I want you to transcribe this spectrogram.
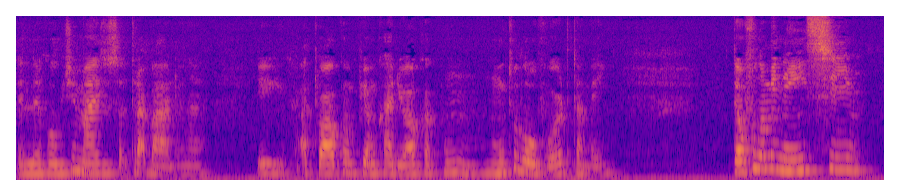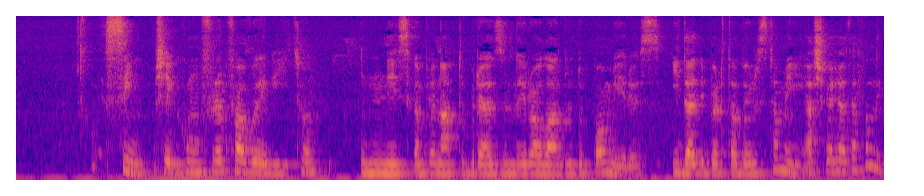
Ele levou demais o seu trabalho, né? E atual campeão carioca com muito louvor também. Então o Fluminense, sim, chega como franco favorito nesse campeonato brasileiro ao lado do Palmeiras e da Libertadores também. Acho que eu já até falei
